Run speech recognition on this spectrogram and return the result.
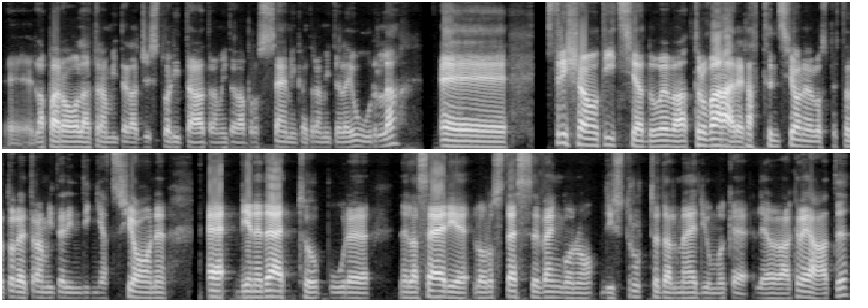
eh, la parola, tramite la gestualità, tramite la prossemica, tramite le urla. Striscia Notizia doveva trovare l'attenzione dello spettatore tramite l'indignazione e viene detto pure nella serie loro stesse vengono distrutte dal medium che le aveva create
